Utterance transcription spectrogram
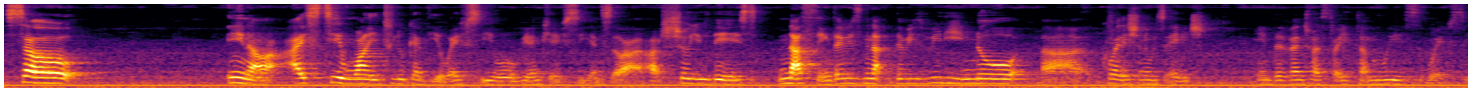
So, you know, I still wanted to look at the OFC or the MPFC, and so I, will show you this. Nothing. There is not. There is really no uh, correlation with age in the ventral striatum with OFC.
